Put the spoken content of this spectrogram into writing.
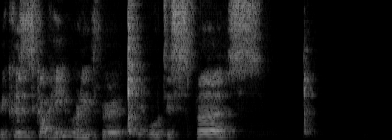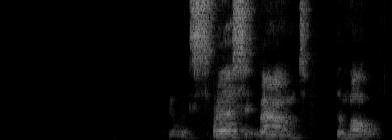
because it's got heat running through it, it will disperse. It will disperse it round the mold.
